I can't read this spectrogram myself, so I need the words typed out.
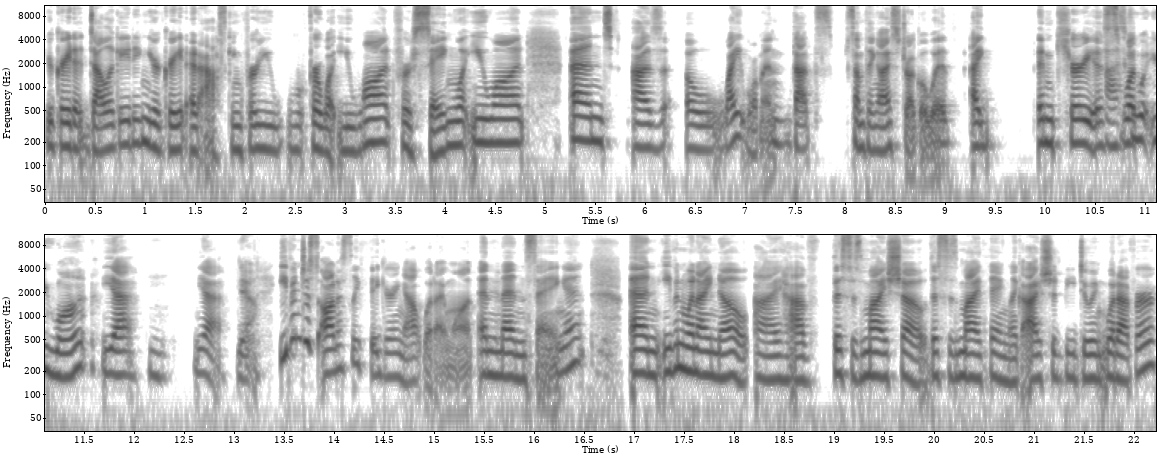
You're great at delegating. You're great at asking for you for what you want, for saying what you want. And as a white woman, that's something I struggle with. I am curious what, what, what you want. yeah. Hmm. Yeah. Yeah. Even just honestly figuring out what I want and then saying it. And even when I know I have this is my show, this is my thing, like I should be doing whatever,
